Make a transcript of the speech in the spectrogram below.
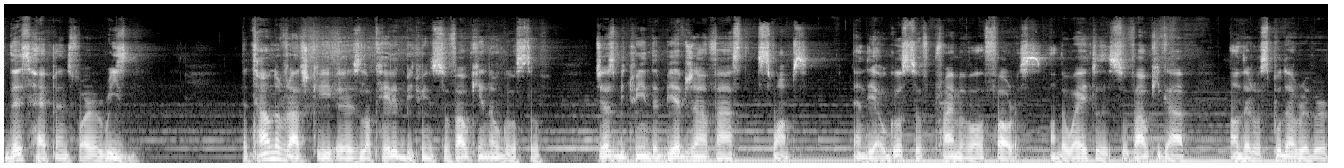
This happened for a reason. The town of Rachki is located between Suwałki and Augustów, just between the Biebrza vast swamps and the Augustów primeval forests on the way to the Suwałki Gap on the Rospuda River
